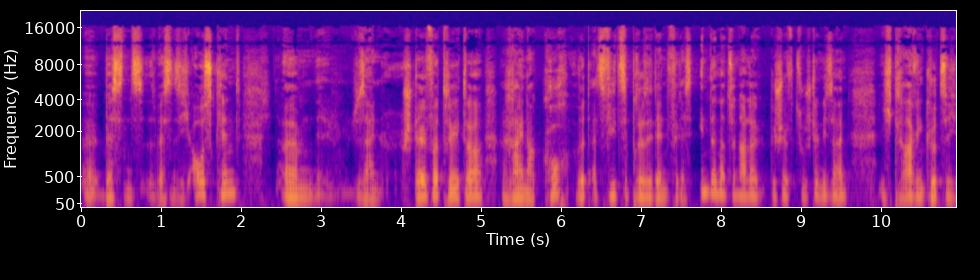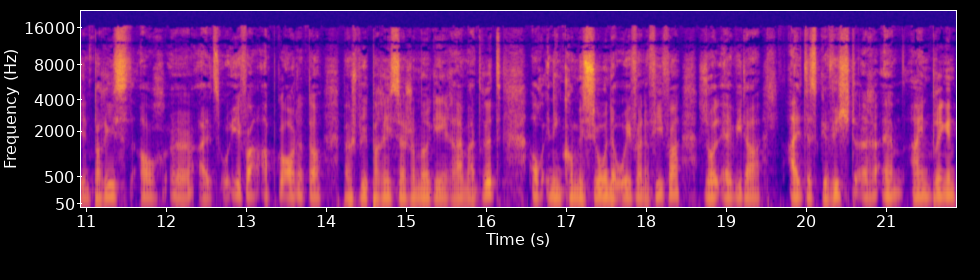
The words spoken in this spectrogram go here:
äh, bestens, bestens sich auskennt. Ähm, sein Stellvertreter Rainer Koch wird als Vizepräsident für das internationale Geschäft zuständig sein. Ich traf ihn kürzlich in Paris auch äh, als UEFA-Abgeordneter beim Spiel Paris Saint-Germain gegen Real Madrid. Auch in den Kommissionen der UEFA und der FIFA soll er wieder altes Gewicht äh, einbringen.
